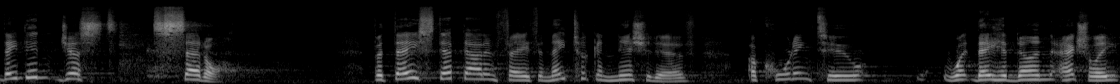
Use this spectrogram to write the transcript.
they didn't just settle, but they stepped out in faith and they took initiative according to what they had done actually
